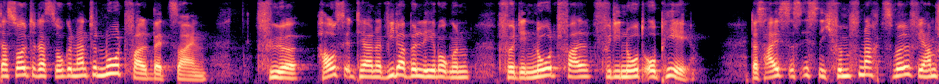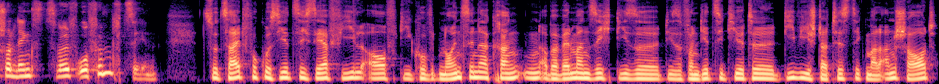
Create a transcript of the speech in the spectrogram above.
Das sollte das sogenannte Notfallbett sein. Für hausinterne Wiederbelebungen, für den Notfall, für die Not-OP. Das heißt, es ist nicht fünf nach zwölf, wir haben schon längst 12.15 Uhr. Zurzeit fokussiert sich sehr viel auf die Covid-19-Erkrankten, aber wenn man sich diese, diese von dir zitierte Divi-Statistik mal anschaut,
